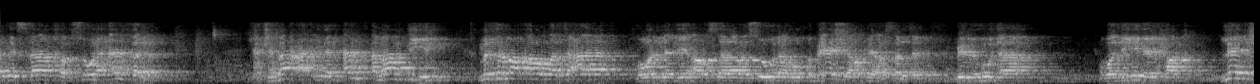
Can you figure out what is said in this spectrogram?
في الإسلام خمسون ألفا يا جماعة إذا أنت أمام دين مثل ما قال الله تعالى هو الذي أرسل رسوله بإيش يا ربي أرسلته بالهدى ودين الحق. ليش؟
